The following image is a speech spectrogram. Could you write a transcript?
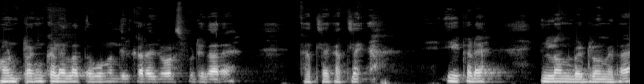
ಅವ್ನ ಟ್ರಂಕ್ಗಳೆಲ್ಲ ತೊಗೊಂಬಂದು ಇಲ್ಲಿ ಕಡೆ ಜೋಡಿಸ್ಬಿಟ್ಟಿದ್ದಾರೆ. ಕತ್ಲೆ ಕತ್ಲೆ. ಈ ಕಡೆ ಇಲ್ಲೊಂದು ಬೆಡ್ರೂಮ್ ಇದೆ.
